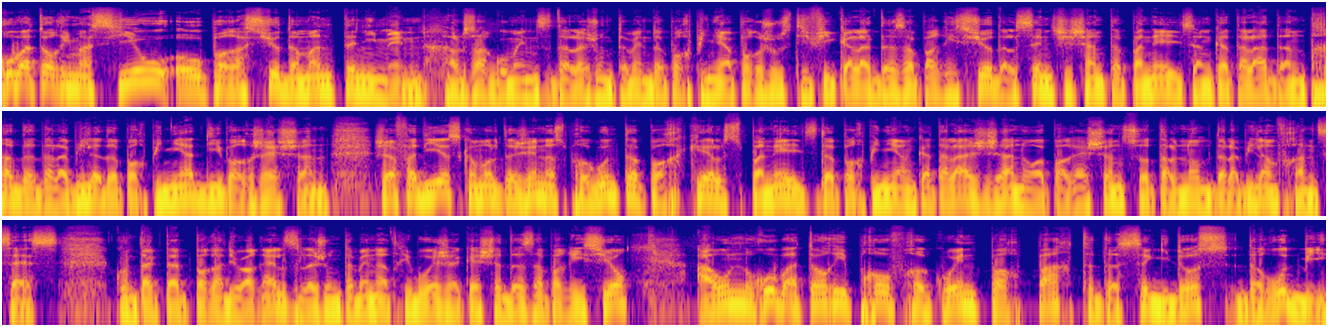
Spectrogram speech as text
Robatori massiu o operació de manteniment. Els arguments de l'Ajuntament de Perpinyà per justificar la desaparició dels 160 panells en català d'entrada de la vila de Perpinyà divergeixen. Ja fa dies que molta gent es pregunta per què els panells de Perpinyà en català ja no apareixen sota el nom de la vila en francès. Contactat per Radio Arrels, l'Ajuntament atribueix aquesta desaparició a un robatori prou freqüent per part de seguidors de rugby.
